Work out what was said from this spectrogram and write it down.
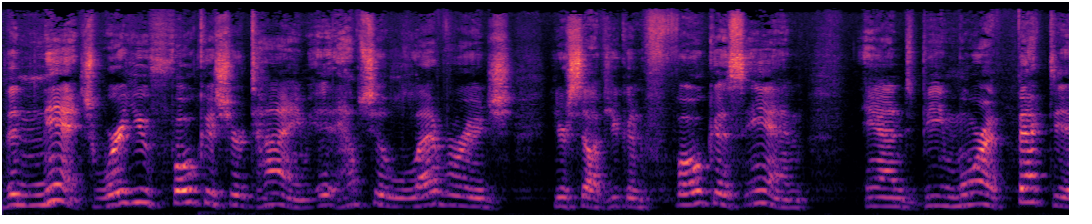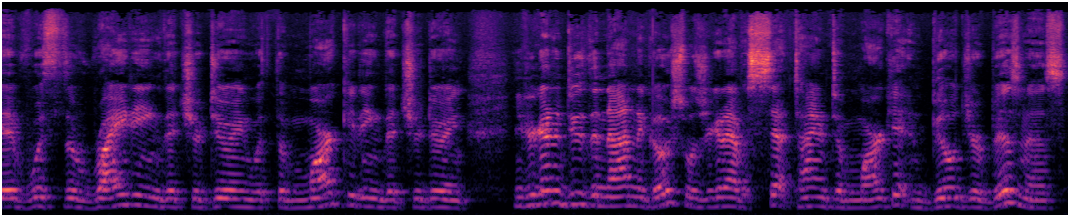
the niche where you focus your time it helps you leverage yourself. You can focus in and be more effective with the writing that you're doing, with the marketing that you're doing. If you're going to do the non negotiables, you're going to have a set time to market and build your business.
